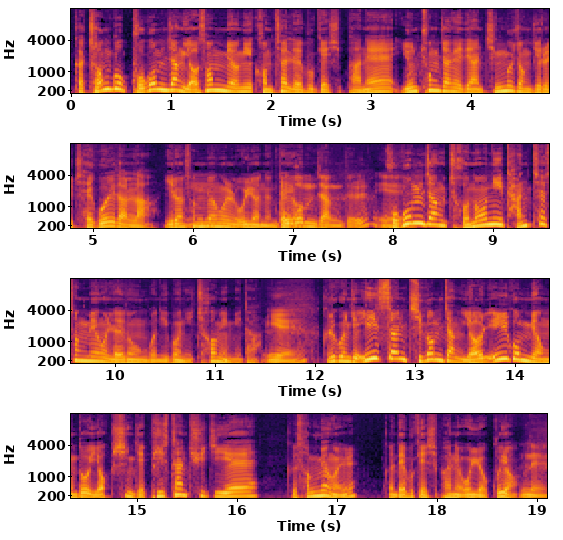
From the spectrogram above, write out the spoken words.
그러니까 전국 고검장 여섯 명이 검찰 내부 게시판에 윤 총장에 대한 직무 정지를 제고해 달라 이런 음, 성명을 음, 올렸는데요. 고검장들. 예. 고검장 전원이 단체 성명을 내놓은 건 이번이 처음입니다. 예. 그리고 이제 일선 지검장 열일곱 명도 역시 이제 비슷한 취지의 그 성명을 그 내부 게시판에 올렸고요. 네.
